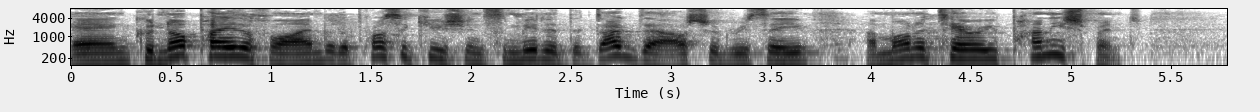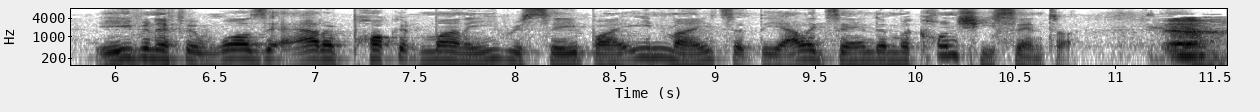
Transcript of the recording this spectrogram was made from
and could not pay the fine, but the prosecution submitted that Dugdale should receive a monetary punishment, even if it was out of pocket money received by inmates at the Alexander Maconochie Centre. Uh,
